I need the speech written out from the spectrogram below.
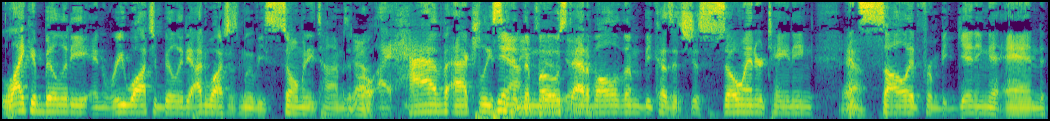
likability and rewatchability. I'd watch this movie so many times in a row. I have actually seen Yeah. it the too, most yeah. out of all of them because it's just so entertaining Yeah. and solid from beginning to end.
